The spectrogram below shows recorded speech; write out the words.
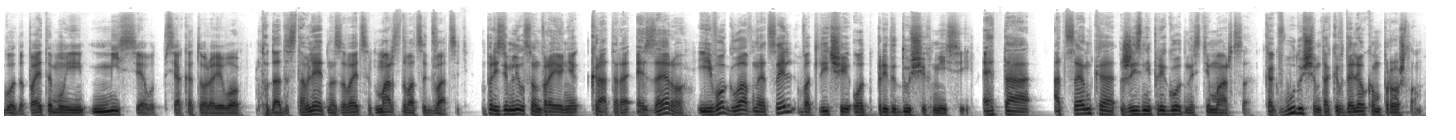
года, поэтому и миссия, вот вся, которая его туда доставляет, называется Марс-2020. Приземлился он в районе кратера Эзеро, и его главная цель, в отличие от предыдущих миссий, это оценка жизнепригодности Марса, как в будущем, так и в далеком прошлом.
